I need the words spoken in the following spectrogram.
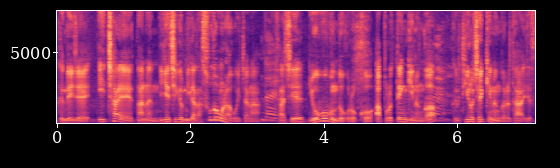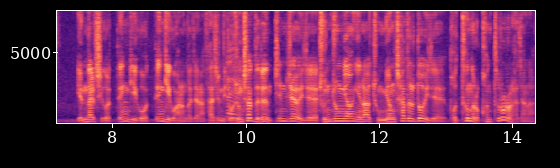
근데 이제 이 차에 나는 이게 지금 네가 다 수동을 하고 있잖아. 네. 사실 요 부분도 그렇고 앞으로 당기는 거 네. 그리고 뒤로 제끼는 거를 다 이제 옛날식으로 땡기고 땡기고 하는 거잖아. 사실 네. 요즘 차들은 심지어 이제 준중형이나 중형 차들도 이제 버튼으로 컨트롤을 하잖아.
